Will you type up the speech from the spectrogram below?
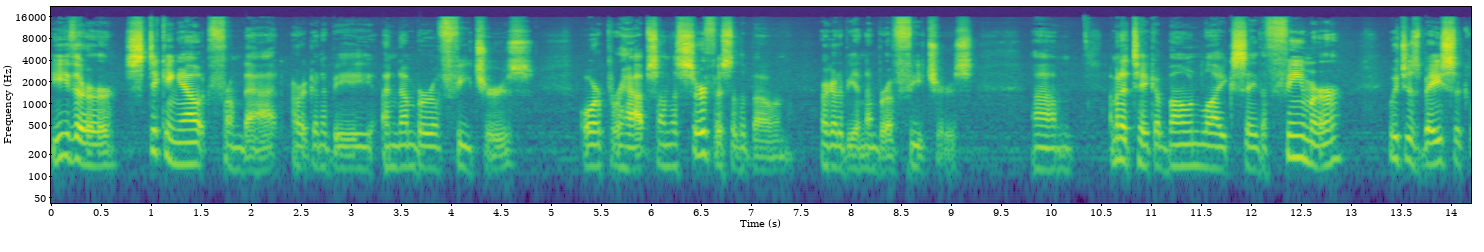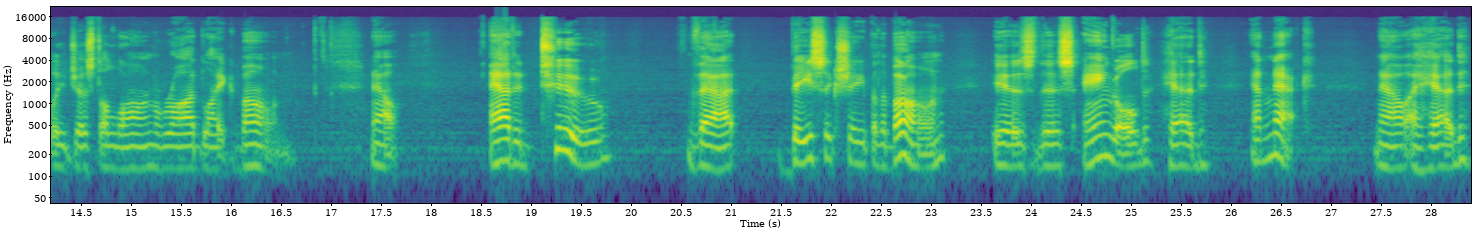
either sticking out from that are going to be a number of features, or perhaps on the surface of the bone are going to be a number of features. Um, I'm going to take a bone like, say, the femur, which is basically just a long rod-like bone. Now, added to that basic shape of the bone is this angled head and neck. Now, a head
